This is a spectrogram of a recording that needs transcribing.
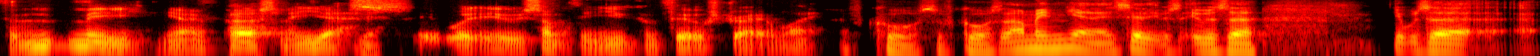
for me, you know, personally, yes, yeah. it, it was something you can feel straight away. Of course, of course. I mean, yeah, I said it was it was a it was a,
